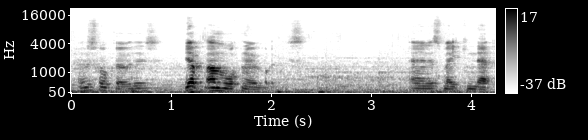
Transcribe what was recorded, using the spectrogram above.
Can I just walk over this? Yep, I'm walking over bodies. And it's making that.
